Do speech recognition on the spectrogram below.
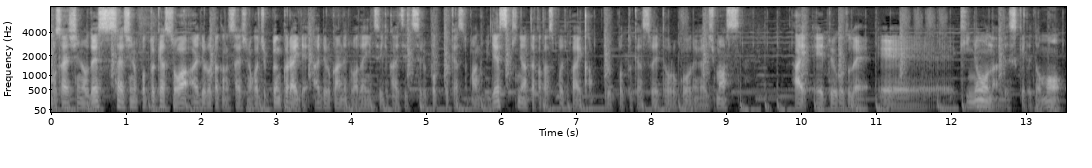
うも最新のです。最新のポッドキャストはアイドルオタクの最新のが10分くらいでアイドル関連の話題について解説するポッドキャスト番組です。気になった方は Spotify、Apple Podcast で登録をお願いします。はい、えー、ということで、えー、昨日なんですけれども、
